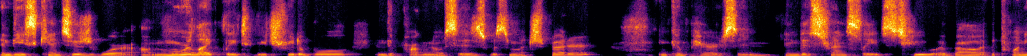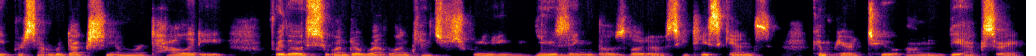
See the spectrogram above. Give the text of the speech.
and these cancers were um, more likely to be treatable, and the prognosis was much better in comparison. And this translates to about a 20% reduction in mortality for those who underwent lung cancer screening using those low dose CT scans compared to um, the X ray.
